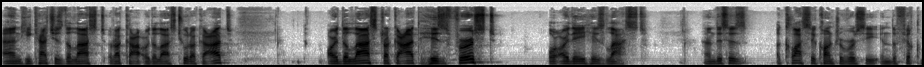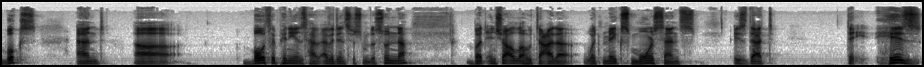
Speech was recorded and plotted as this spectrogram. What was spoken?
and he catches the last raka'ah or the last two rak'ahat, are the last rak'at his first or are they his last? And this is a classic controversy in the fiqh books. And uh, both opinions have evidences from the sunnah. But insha'Allah ta'ala, what makes more sense is that the, his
